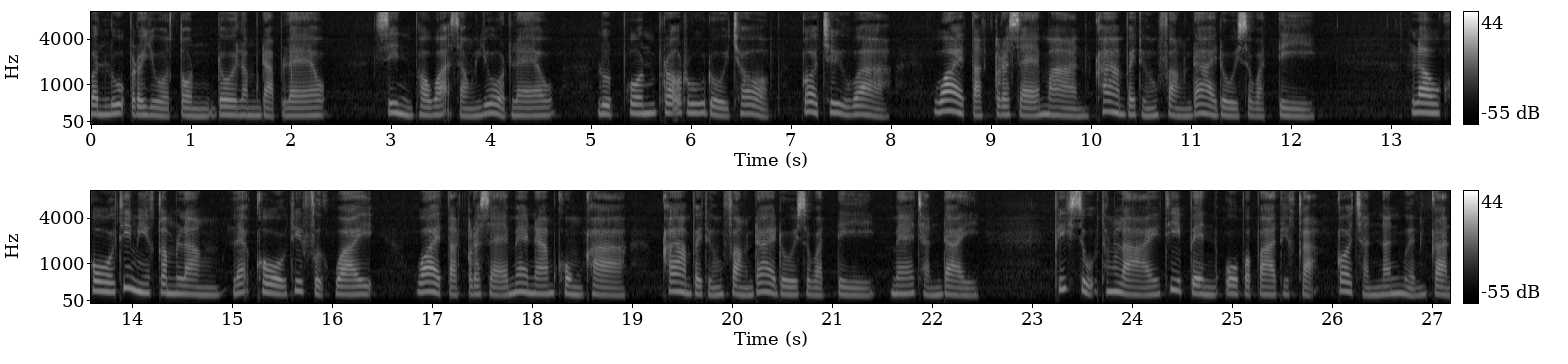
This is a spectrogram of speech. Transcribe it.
บรรลุประโยชน์ตนโดยลำดับแล้ว สิ้นภวะสังโยชน์แล้ว หลุดพ้นเพราะรู้โดยชอบ ก็ชื่อว่าว่ายตัดกระแสมารข้ามไปถึงฝั่งได้โดยสวัสดีเหล่าโคที่มีกำลังและโคที่ฝึกไว้ว่ายตัดกระแสแม่น้ำคงคา ข้ามไปถึงฝั่งได้โดยสวัสดี แม้ฉันใด ภิกษุทั้งหลายที่เป็นโอปปาติกะก็ฉันนั้นเหมือนกัน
